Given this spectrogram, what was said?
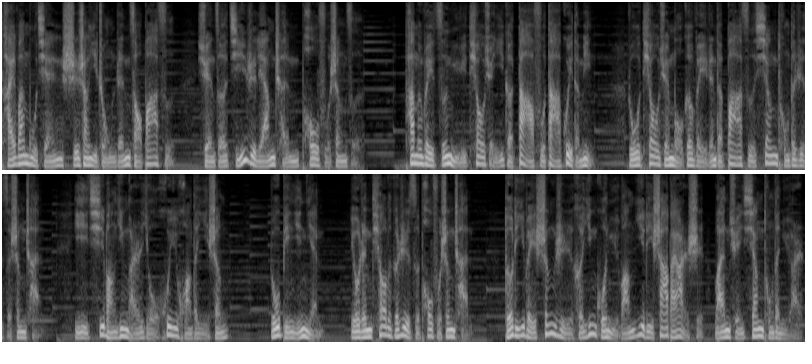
台湾目前时尚一种人造八字，选择吉日良辰剖腹生子，他们为子女挑选一个大富大贵的命。如挑选某个伟人的八字相同的日子生产，以期望婴儿有辉煌的一生。如丙寅年，有人挑了个日子剖腹生产，得了一位生日和英国女王伊丽莎白二世完全相同的女儿。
